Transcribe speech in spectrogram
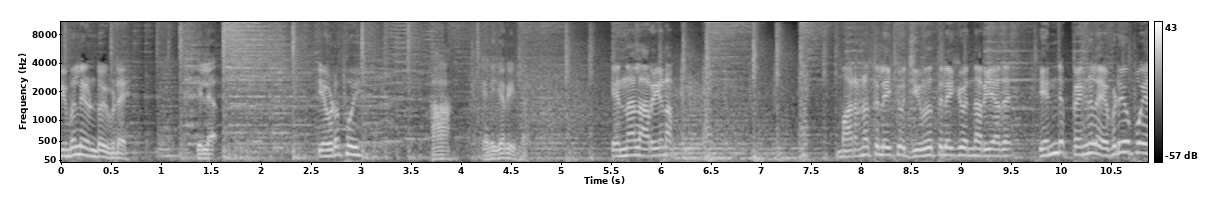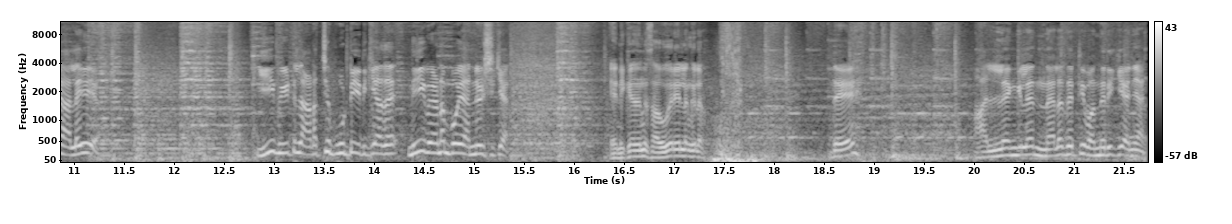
വിമലയുണ്ടോ ഇവിടെ? ഇല്ല. എവിടെ പോയി? ആ എനിക്കറിയില്ല. എന്നാൽ അറിയണം. മരണത്തിലേക്കോ ജീവിതത്തിലേക്കോ എന്നറിയാതെ എന്റെ പെങ്ങൾ എവിടെയോ പോയി അലയുക. ഈ വീട്ടിൽ അടച്ചു പൂട്ടിയിരിക്കാതെ നീ വേണം പോയി അന്വേഷിക്കാൻ. എനിക്കതിന് സൗകര്യമില്ലെങ്കിലോ? ദേ അല്ലെങ്കിൽ നിലതെറ്റി വന്നിരിക്കുക ഞാൻ.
